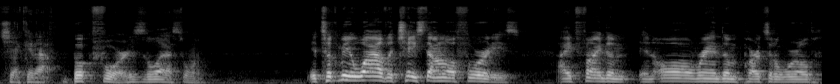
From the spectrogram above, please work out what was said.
Check it out. Book four. This is the last one. It took me a while to chase down all four of these. I'd find them in all random parts of the world.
